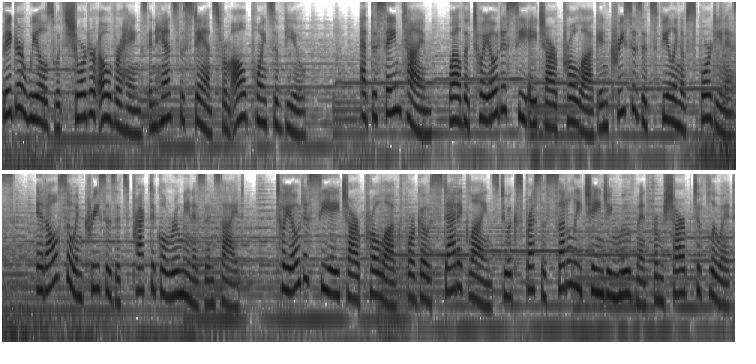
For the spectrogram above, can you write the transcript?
Bigger wheels with shorter overhangs enhance the stance from all points of view. At the same time, while the Toyota CHR Prologue increases its feeling of sportiness, it also increases its practical roominess inside. Toyota CHR Prologue foregoes static lines to express a subtly changing movement from sharp to fluid.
